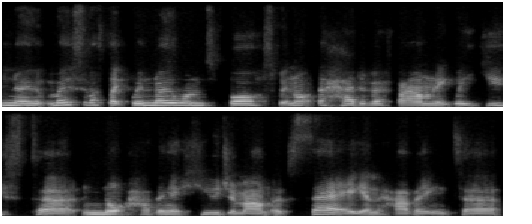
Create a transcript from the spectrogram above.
you know, most of us, like, we're no one's boss, we're not the head of a family, we're used to not having a huge amount of say and having to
